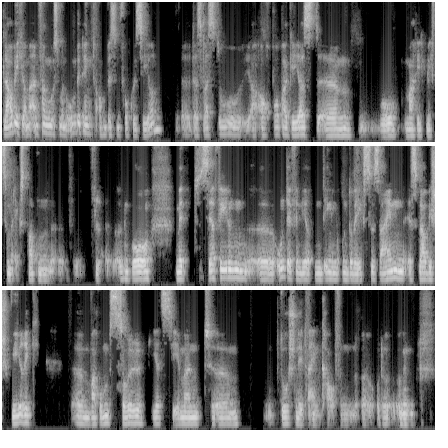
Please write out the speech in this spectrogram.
glaube ich, am Anfang muss man unbedingt auch ein bisschen fokussieren. Äh, das, was du ja auch propagierst, ähm, wo mache ich mich zum Experten? Irgendwo mit sehr vielen äh, undefinierten Dingen unterwegs zu sein, ist, glaube ich, schwierig. Ähm, warum soll jetzt jemand ähm, Durchschnitt einkaufen äh, oder irgend, äh,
